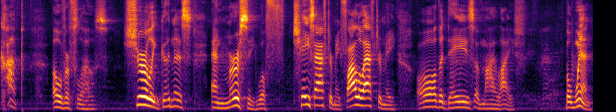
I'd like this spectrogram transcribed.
cup overflows. Surely goodness and mercy will f- chase after me, follow after me all the days of my life. But when?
